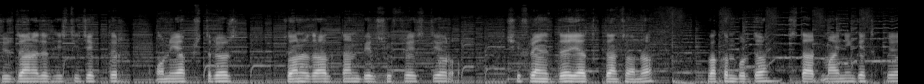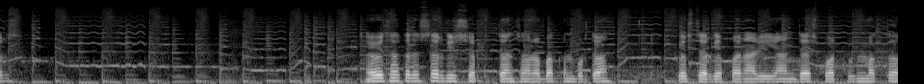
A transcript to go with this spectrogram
cüzdanıdır isteyecektir. Onu yapıştırıyoruz. Sonra da alttan bir şifre istiyor. Şifrenizi de yazdıktan sonra bakın burada Start Mining'e tıklıyoruz. Evet arkadaşlar giriş yaptıktan sonra bakın burada gösterge paneli yani dashboard bulunmakta.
